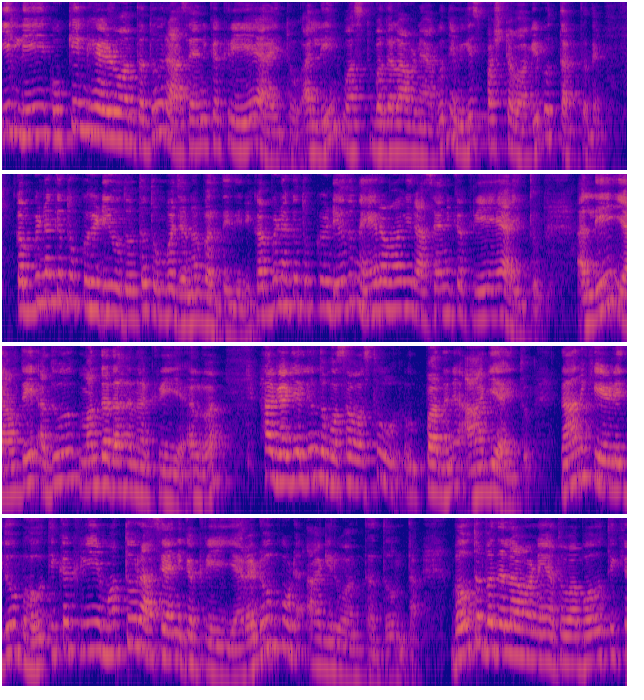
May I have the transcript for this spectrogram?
ಇಲ್ಲಿ ಕುಕ್ಕಿಂಗ್ ಹೇಳುವಂಥದ್ದು ರಾಸಾಯನಿಕ ಕ್ರಿಯೆ ಆಯಿತು. ಅಲ್ಲಿ ವಸ್ತು ಬದಲಾವಣೆ ಆಗೋದು ನಿಮಗೆ ಸ್ಪಷ್ಟವಾಗಿ ಗೊತ್ತಾಗ್ತದೆ. ಕಬ್ಬಿಣಕ್ಕೆ ತುಕ್ಕು ಹಿಡಿಯುವುದು ಅಂತ ತುಂಬ ಜನ ಬರ್ದಿದ್ದೀರಿ. ಕಬ್ಬಿಣಕ್ಕೆ ತುಕ್ಕು ಹಿಡಿಯೋದು ನೇರವಾಗಿ ರಾಸಾಯನಿಕ ಕ್ರಿಯೆಯೇ ಆಯಿತು. ಅಲ್ಲಿ ಯಾವುದೇ, ಅದು ಮಂದದಹನ ಕ್ರಿಯೆ ಅಲ್ವಾ? ಹಾಗಾಗಿ ಅಲ್ಲಿ ಒಂದು ಹೊಸ ವಸ್ತು ಉತ್ಪಾದನೆ ಆಗಿ ಆಯಿತು. ನಾನು ಕೇಳಿದ್ದು ಭೌತಿಕ ಕ್ರಿಯೆ ಮತ್ತು ರಾಸಾಯನಿಕ ಕ್ರಿಯೆ ಎರಡೂ ಕೂಡ ಆಗಿರುವಂಥದ್ದು ಅಂತ. ಭೌತ ಬದಲಾವಣೆ ಅಥವಾ ಭೌತಿಕ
